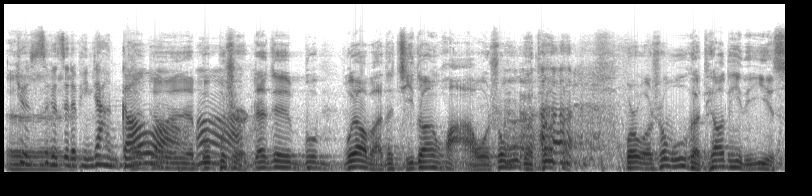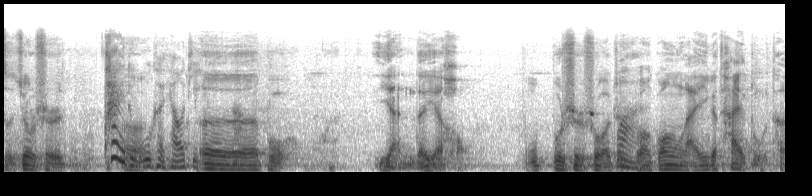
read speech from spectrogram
这四个字的评价很高哦。不不是，这这不不要把它极端化啊！我说无可挑剔，不是我说无可挑剔的意思就是态度无可挑剔。呃，不，演的也好，不不是说这光光来一个态度，他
